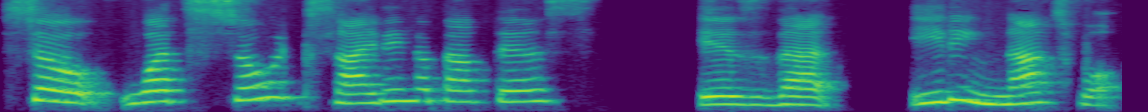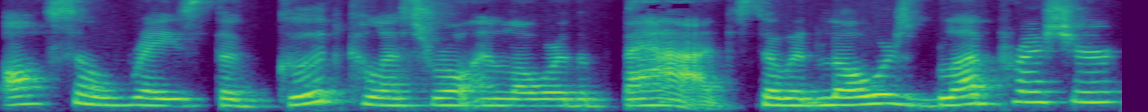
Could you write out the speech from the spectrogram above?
So what's so exciting about this is that eating nuts will also raise the good cholesterol and lower the bad. So it lowers blood pressure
